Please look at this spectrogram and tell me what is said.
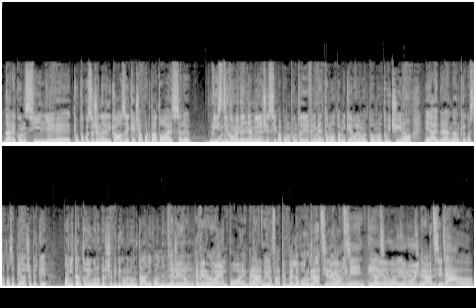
dare consigli e tutto questo genere di cose che ci ha portato a essere visti come degli amici, sì, proprio un punto di riferimento molto amichevole, molto, molto vicino e ai brand anche questa cosa piace perché ogni tanto vengono percepiti come lontani quando È invece vero, è vero, lo è un po', eh. Bravi. Per cui fate un bel lavoro. Grazie ragazzi. Complimenti. Grazie a voi. Grazie a voi. Grazie. Ciao.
